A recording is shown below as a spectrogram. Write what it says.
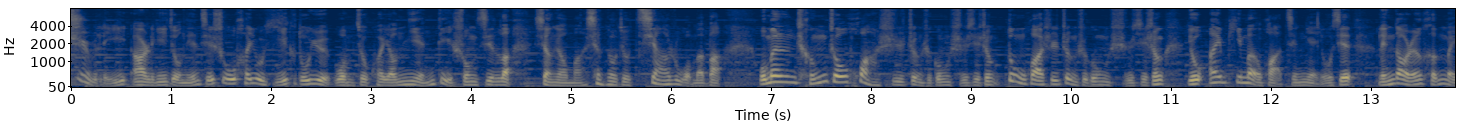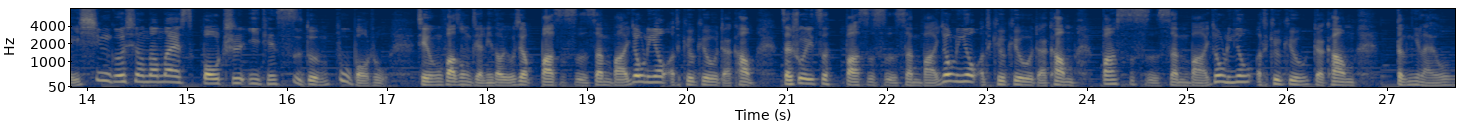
距离二零一九年结束还有一个多月，我们就快要年底双薪了。想要吗？想要就加入我们吧。我们诚招画师、正式工实习生、动画师、正式工实习生，有 IP 漫画经验优先，领导人很美，性格相当 nice，包吃一天四顿不包住。请发送简历到邮箱八四四三八幺零幺 at qq 点 com。再说一次，八四四三八幺零幺 at qq 点 com，八四四三八幺零幺 at qq 点 com，等你来哦。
